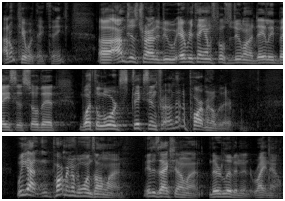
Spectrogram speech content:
I don't care what they think. Uh, I'm just trying to do everything I'm supposed to do on a daily basis so that what the Lord sticks in front of that apartment over there. We got apartment number one's online. It is actually online. They're living in it right now.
